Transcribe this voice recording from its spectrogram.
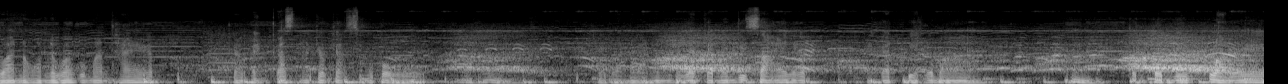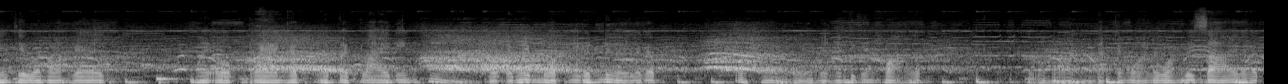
วานอนหรือว่ากุมารไทยครับกับแองกัสนักชกจากสิงคโปร์อื้อหือเทวานอนนั้นพยายามจะเน้นที่ซ้ายเลยครับแองกัสเบียดเข้ามาอืมต้นๆนี่ปล่อยให้เทวานอนแกไม่ออกแรงครับแล้วปลายปลายๆนี่อื้อหือพอแกไม่หมดนี่ก็เหนื่อยแล้วครับโอ้โหเออเน้นที่แข้งขวาครับเทวานอนดักจังหวะระวังด้วยซ้ายนะครับ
